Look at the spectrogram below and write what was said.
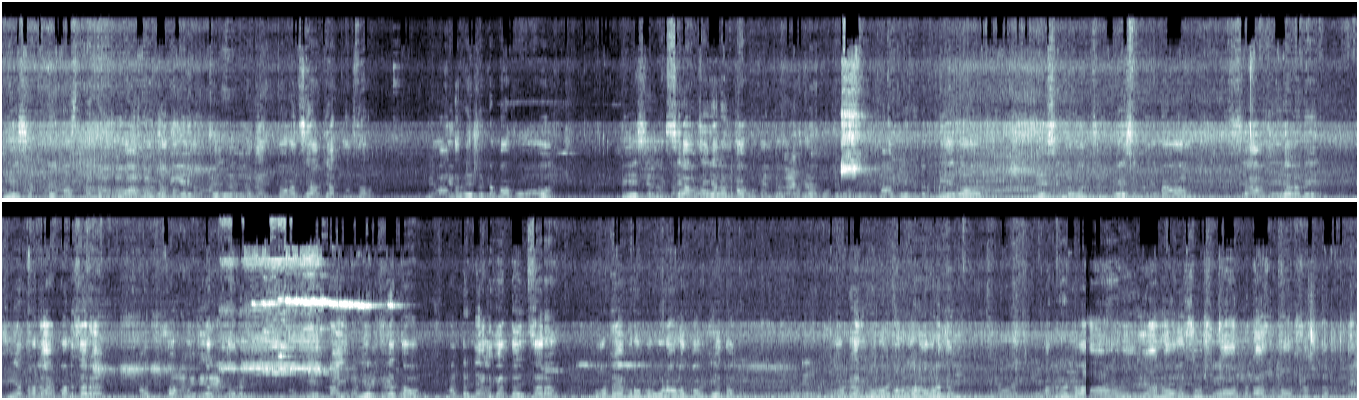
పేషెంట్లు ఏమో స్మెల్ వాటర్ వచ్చేద్దాం ఎంతో సేవ చేస్తాం సార్. మేము అందరూ ఏంటంటే మాకు పేషెంట్ సేవ చేయాలండి మాకు. మాకు ఏంటంటే మీరు పేషెంట్ వచ్చిన పేషెంట్కి మేము సేవ చేయాలని జీతం లేకపోతే సరే అతి తక్కువ జీతం మీరు ఐదు వేలు జీతం అంటే నెలకంత అయింది సార్? నూట యాభై రూపాయలు కూడా అవ్వదు మాకు జీతం. నూట యాభై రూపాయలు కూడా అవ్వదు ఒక రెండు యాభై అవుట్సోర్స్ గవర్నమెంట్ హాస్పిటల్ అవుట్సోర్స్ జరుగుతుంది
